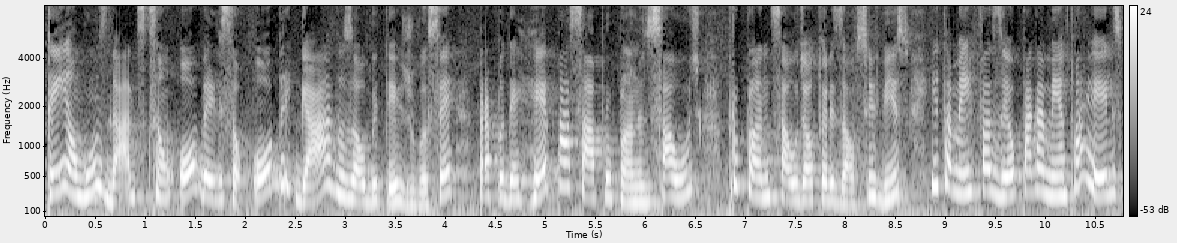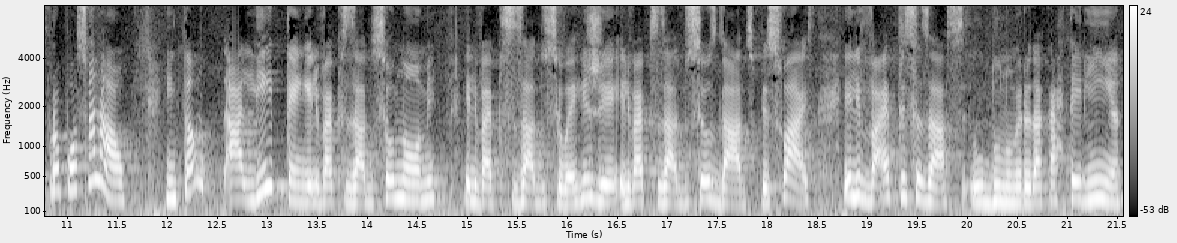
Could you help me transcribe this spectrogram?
Tem alguns dados que são, eles são obrigados a obter de você para poder repassar para o plano de saúde, para o plano de saúde autorizar o serviço e também fazer o pagamento a eles proporcional. Então, ali tem, ele vai precisar do seu nome, ele vai precisar do seu RG, ele vai precisar dos seus dados pessoais, ele vai precisar do número da carteirinha,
